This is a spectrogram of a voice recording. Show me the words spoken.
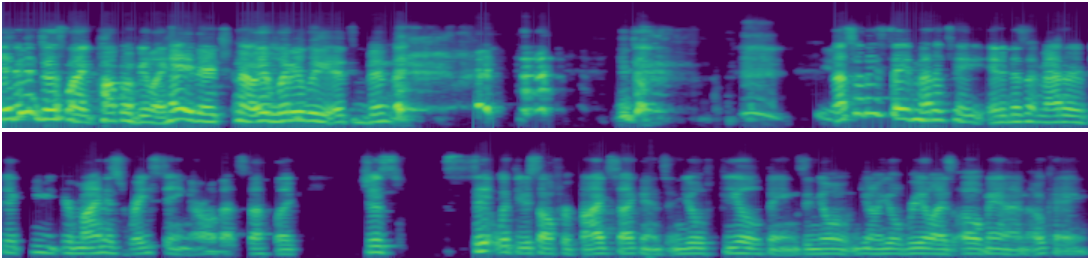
It didn't just like pop up and be like, "Hey, bitch." No, it literally it's been. there. You just- Yeah. That's why they say meditate, and it doesn't matter if like, you, your mind is racing or all that stuff. Like, just sit with yourself for five seconds, and you'll feel things, and you'll you know you'll realize, oh man, okay.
